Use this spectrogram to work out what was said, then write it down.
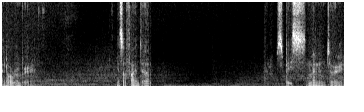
I don't remember. I Guess I'll find out. Space in my inventory.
